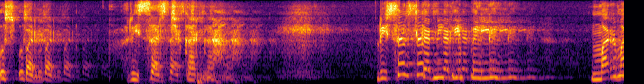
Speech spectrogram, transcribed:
उस पर रिसर्च करना। रिसर्च करने के लिए पहले मर्म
